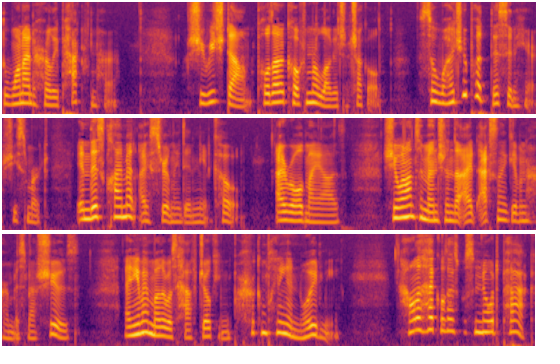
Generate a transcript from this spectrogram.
the one I'd hurriedly packed from her. She reached down, pulled out a coat from her luggage, and chuckled. So why'd you put this in here? She smirked. In this climate, I certainly didn't need a coat. I rolled my eyes. She went on to mention that I'd accidentally given her mismatched shoes. I knew my mother was half joking, but her complaining annoyed me. How the heck was I supposed to know what to pack?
